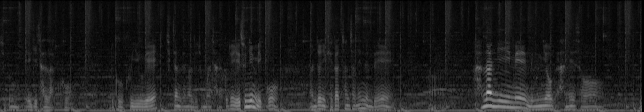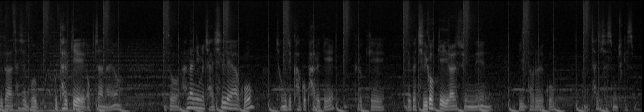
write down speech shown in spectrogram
지금 애기 잘 낳고 그리고 그 이후에 직장 생활도 정말 잘했고 저 예수님 믿고 완전히 개가천선했는데 어, 하나님의 능력 안에서 우리가 사실 뭐 못할 게 없잖아요. 그래서 하나님을 잘 신뢰하고 정직하고 바르게 그렇게 내가 즐겁게 일할 수 있는 일터를 꼭 어, 찾으셨으면 좋겠습니다.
